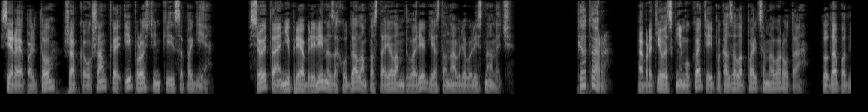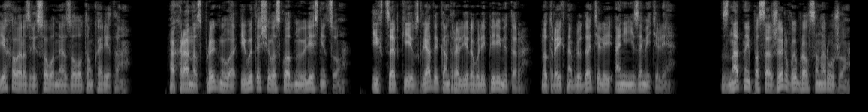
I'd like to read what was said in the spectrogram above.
Серое пальто, шапка-ушанка и простенькие сапоги. Все это они приобрели на захудалом постоялом дворе, где останавливались на ночь. «Петр!» — обратилась к нему Катя и показала пальцем на ворота. Туда подъехала разрисованная золотом карета. Охрана спрыгнула и вытащила складную лестницу. Их цепкие взгляды контролировали периметр, но троих наблюдателей они не заметили. Знатный пассажир выбрался наружу.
